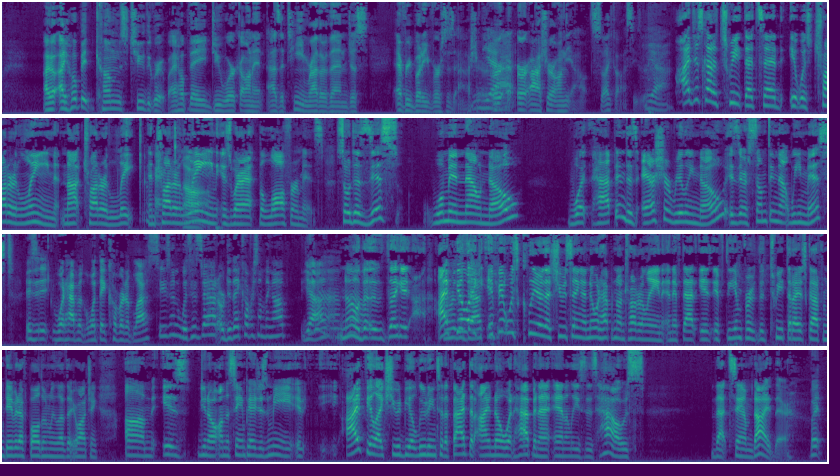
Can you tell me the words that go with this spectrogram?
I, I hope it comes to the group. I hope they do work on it as a team rather than just everybody versus Asher Yeah. or, or Asher on the outs like last season. yeah. I just got a tweet that said it was Trotter Lane, not Trotter Lake, and Okay. Trotter Lane is where the law firm is. So does this woman now know what happened? Does Asher really know? Is there something that we missed? Is it what happened? What they covered up last season with his dad, or did they cover something up? Yeah. No, the, like it, I Remember feel like dad if it was clear that she was saying, "I know what happened on Trotter Lane," and if that is, if the info, the tweet that I just got from David F. Baldwin, we love that you're watching, um, is you know on the same page as me. It, I feel like she would be alluding to the fact that I know what happened at Annalise's house, that Sam died there. But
